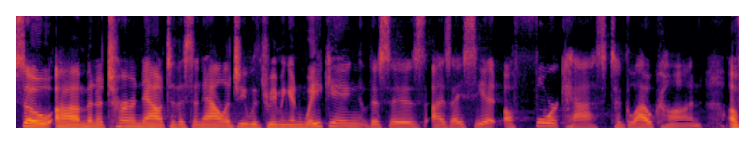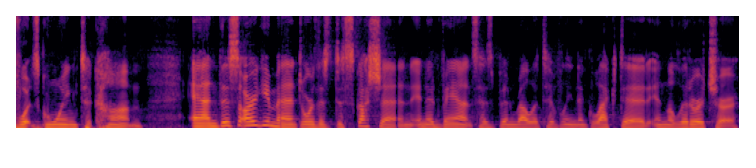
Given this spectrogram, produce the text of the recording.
So uh, I'm going to turn now to this analogy with dreaming and waking. This is, as I see it, a forecast to Glaucon of what's going to come. And this argument or this discussion in advance has been relatively neglected in the literature.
